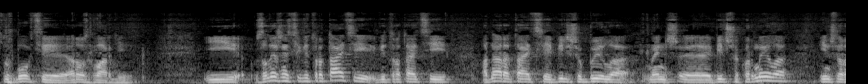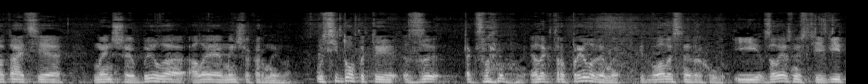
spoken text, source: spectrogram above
службовці Росгвардії. І в залежності від ротації, від ротації одна ротація більше била, менш, е, більше кормила, інша ротація менше била, але менше кормила. Усі допити з так званими електроприладами відбувалися наверху. І в залежності від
